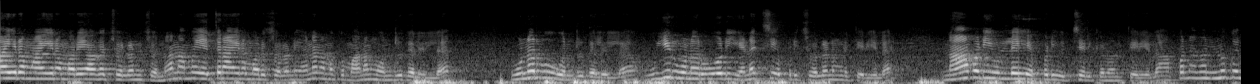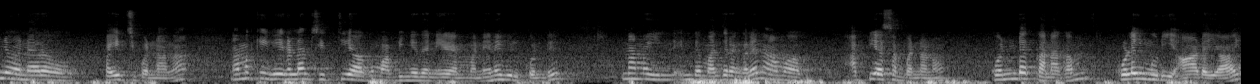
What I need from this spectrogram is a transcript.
ஆயிரம் ஆயிரம் முறையாக சொல்லணும்னு சொன்னால் நம்ம எத்தனை ஆயிரம் முறை சொல்லணும்? ஏன்னா நமக்கு மனம் ஒன்றுதல் இல்லை உணர்வு ஒன்றுதல் இல்லை உயிர் உணர்வோடு இணைச்சி எப்படி சொல்லணும்னு தெரியல நாவடி உள்ளே எப்படி உச்சரிக்கணும்னு தெரியல அப்போ நம்ம இன்னும் கொஞ்சம் நேரம் பயிற்சி பண்ணாதான் நமக்கு இவைகள்லாம் சித்தி ஆகும் அப்படிங்கிறத நம்ம நினைவில் கொண்டு நம்ம இந்த இந்த மந்திரங்களை நாம் அபியாசம் பண்ணணும். கொண்ட கனகம் குலைமுடி ஆடையாய்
